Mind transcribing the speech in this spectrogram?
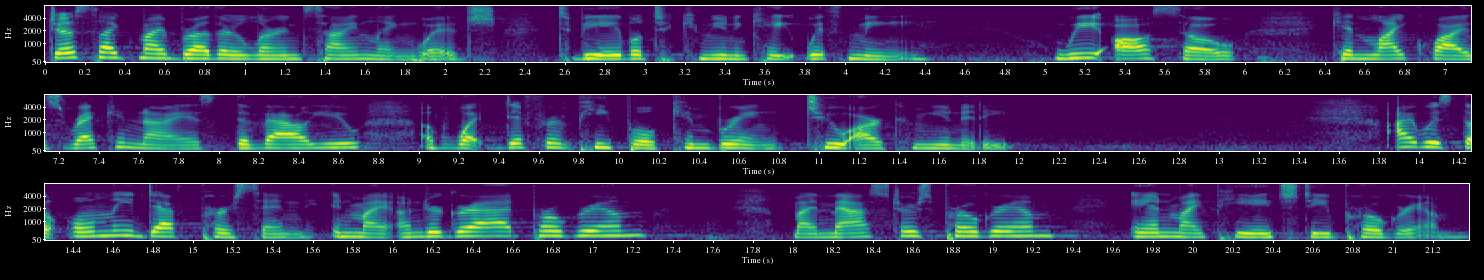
Just like my brother learned sign language to be able to communicate with me, we also can likewise recognize the value of what different people can bring to our community. I was the only deaf person in my undergrad program my master's program, and my PhD program.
